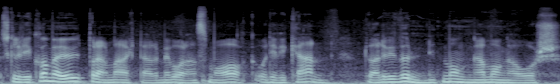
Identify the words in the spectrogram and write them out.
skulle vi komma ut på den marknaden med våran smak och det vi kan, då hade vi vunnit många, många års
